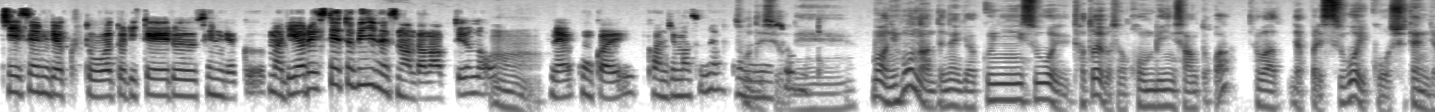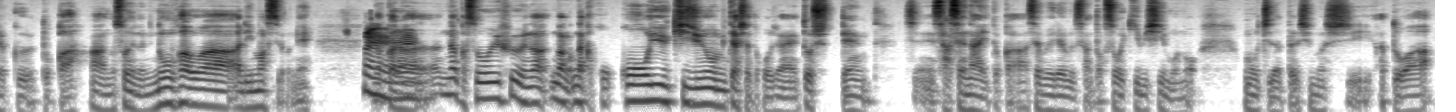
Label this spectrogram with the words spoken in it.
地戦略と、あとリテール戦略、まあリアルエステートビジネスなんだなっていうのをね、うん、今回感じますね。そうですよね。まあ日本なんてね、逆にすごい、例えばそのコンビニさんとかは、やっぱりすごいこう主戦略とか、あのそういうのにノウハウはありますよね。だから、なんかそういうふうな、なんかこういう基準を満たしたところじゃないと出店させないとか、セブンイレブンさんとかすごい厳しいものお持ちだったりしますし、あとは、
